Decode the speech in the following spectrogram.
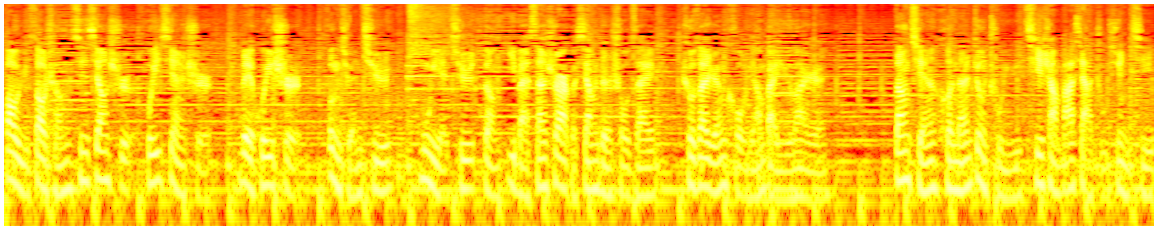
暴雨造成新乡市辉县市、卫辉市、凤泉区、牧野区等一百三十二个乡镇受灾，受灾人口两百余万人。当前，河南正处于七上八下主汛期。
